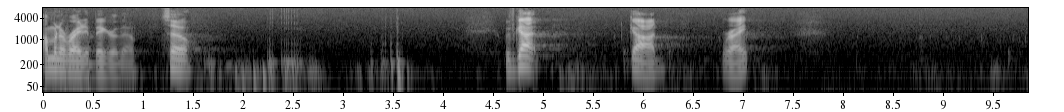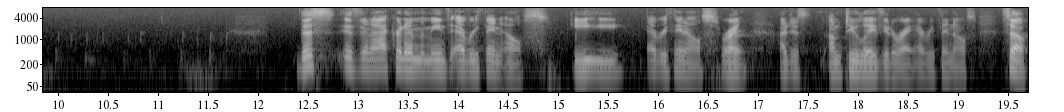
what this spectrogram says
I'm going to write it bigger, though. So, we've got God, right? This is an acronym. It means everything else. EE, everything else, right? I just, I'm too lazy to write everything else. So,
